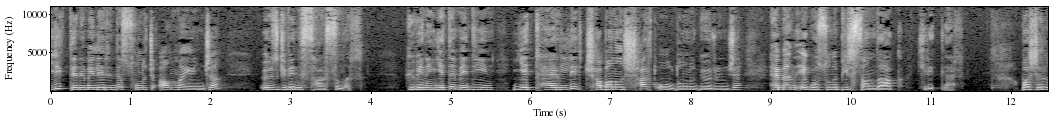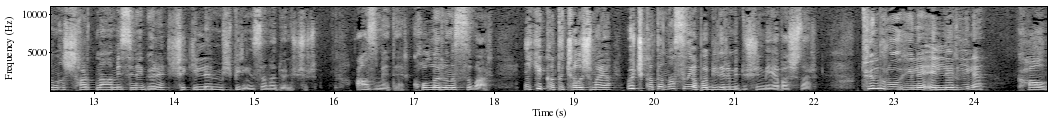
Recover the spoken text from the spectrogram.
İlk denemelerinde sonuç almayınca özgüveni sarsılır. Güvenin yetemediğin yeterli çabanın şart olduğunu görünce hemen egosunu bir sandığa kilitler. Başarının şartnamesine göre şekillenmiş bir insana dönüşür azmeder, kollarını sıvar. İki katı çalışmaya, üç katı nasıl yapabilirimi düşünmeye başlar. Tüm ruhuyla elleriyle kal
